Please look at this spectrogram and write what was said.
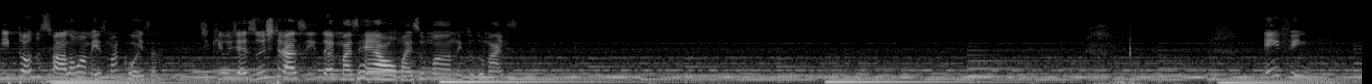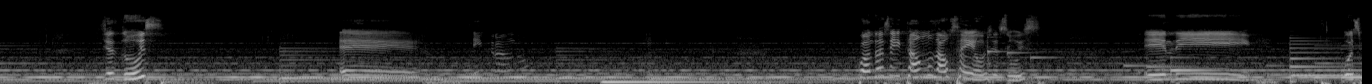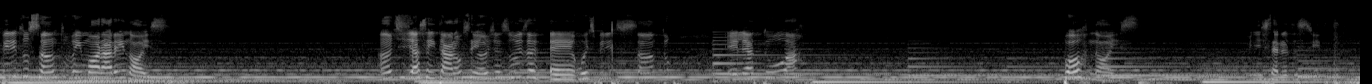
E todos falam a mesma coisa, de que o Jesus trazido é mais real, mais humano e tudo mais. Jesus é, entrando. Quando aceitamos ao Senhor Jesus, Ele, o Espírito Santo vem morar em nós. Antes de aceitar o Senhor Jesus, é, o Espírito Santo, ele atua por nós. Ministério do Espírito.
